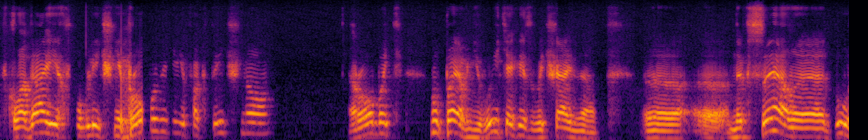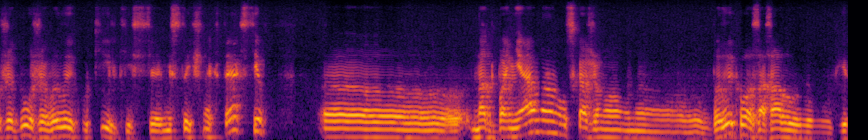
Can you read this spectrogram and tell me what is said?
вкладає їх в публічні проповіді і фактично робить ну, певні витяги, звичайно, е, е, не все, але дуже-дуже велику кількість містичних текстів надбання, ну, скажімо, е, великого загалу віруючих.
